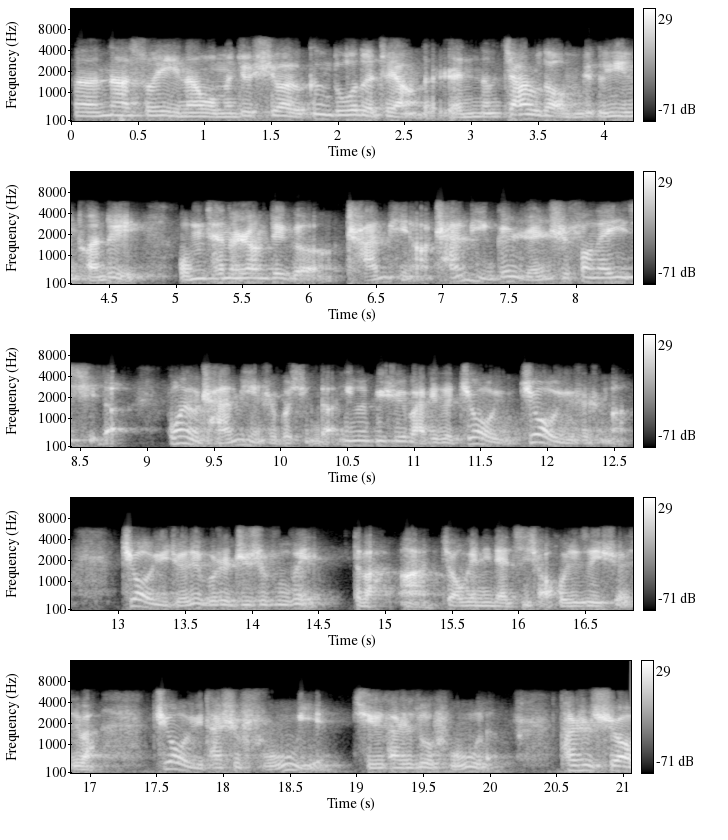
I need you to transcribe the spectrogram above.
嗯，那所以呢我们就需要有更多的这样的人能加入到我们这个运营团队，我们才能让这个产品啊，产品跟人是放在一起的。光有产品是不行的，因为必须把这个教育，教育是什么？教育绝对不是知识付费，对吧？啊，教给你点技巧，回去自己学去吧。教育它是服务业，其实它是做服务的，它是需要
